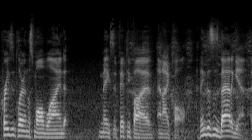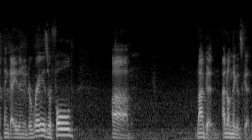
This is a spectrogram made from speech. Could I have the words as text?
crazy player in the small blind makes it 55, and I call. I think this is bad again. I think I either need to raise or fold. Uh, not good. I don't think it's good.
